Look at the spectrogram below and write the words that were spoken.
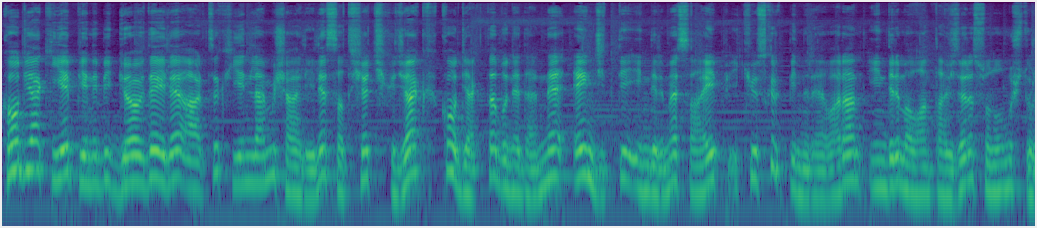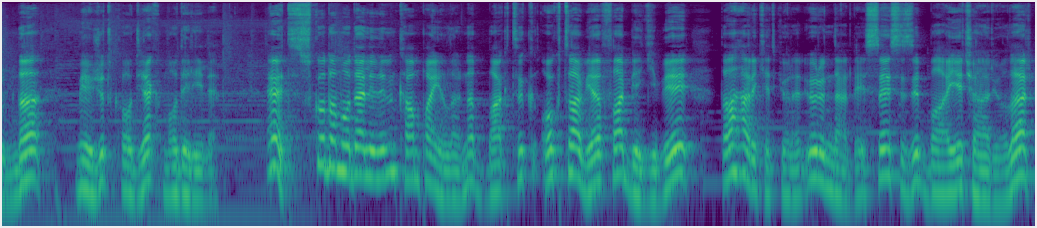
Kodiaq yepyeni bir gövdeyle artık yenilenmiş haliyle satışa çıkacak. Kodiaq da bu nedenle en ciddi indirime sahip 240 bin liraya varan indirim avantajları sunulmuş durumda mevcut Kodiaq modeliyle. Evet, Skoda modellerinin kampanyalarına baktık. Octavia, Fabia gibi daha hareket gören ürünlerde ise sizi bayiye çağırıyorlar.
